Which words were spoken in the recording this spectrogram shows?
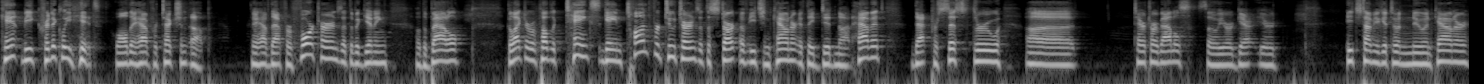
can't be critically hit while they have protection up. They have that for four turns at the beginning of the battle. Galactic Republic tanks gain taunt for two turns at the start of each encounter if they did not have it. That persists through uh, territory battles. So you're gar- you're each time you get to a new encounter,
